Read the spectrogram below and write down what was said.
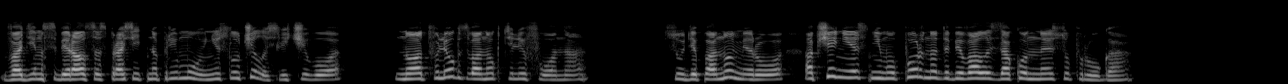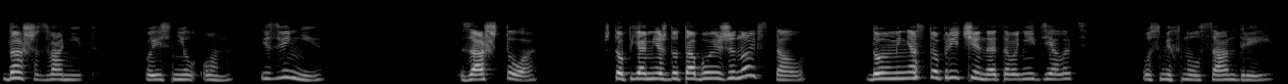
Вадим собирался спросить напрямую, не случилось ли чего, но отвлек звонок телефона. Судя по номеру, общение с ним упорно добивалась законная супруга. «Даша звонит», — пояснил он. «Извини». «За что? Чтоб я между тобой и женой встал? Да у меня сто причин этого не делать», — усмехнулся Андрей.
